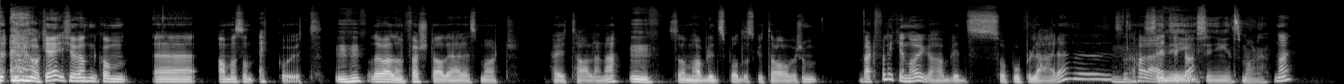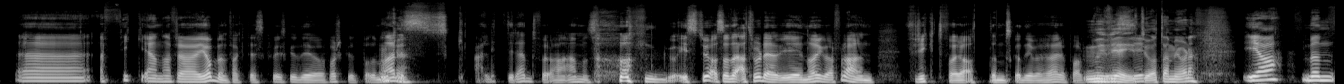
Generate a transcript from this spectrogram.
ok, I 2015 kom eh, Amazon Echo ut. Mhm. Og det var den første av de her smart-høyttalerne mm. som har blitt spådd å skulle ta over. Som i hvert fall ikke i Norge har blitt så populære, så har jeg inntrykk av. ingen- som har det. Nei. Uh, jeg fikk en her fra jobben, faktisk. For vi skulle forske litt på det. Men okay. jeg, er litt, redd for å ha Amazon i stua. Altså, jeg tror det vi i Norge i hvert fall har en frykt for at de skal drive og høre på alt Men vi vet jo at de gjør det. Ja, men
